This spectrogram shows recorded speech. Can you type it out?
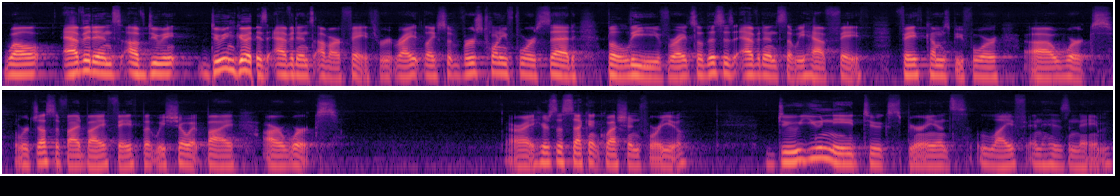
Well, evidence of doing, doing good is evidence of our faith, right? Like so verse 24 said, believe, right? So this is evidence that we have faith. Faith comes before uh, works. We're justified by faith, but we show it by our works. All right, here's the second question for you. Do you need to experience life in His name?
